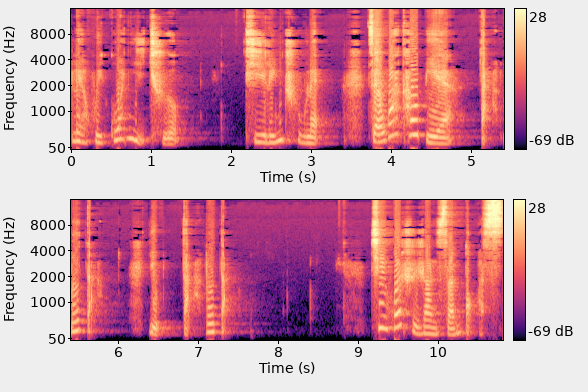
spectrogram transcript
来回滚一圈，提拎出来，在碗口边荡了荡，又荡了荡。结婚是人生大事，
